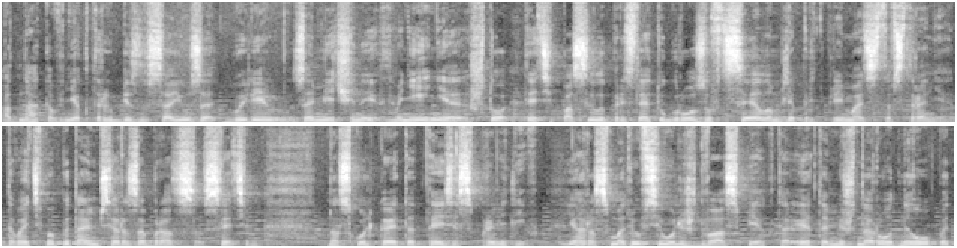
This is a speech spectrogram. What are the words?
Однако в некоторых бизнес-союзах были замечены мнения, что эти посылы представляют угрозу в целом для предпринимательства в стране. Давайте попытаемся разобраться с этим насколько этот тезис справедлив. Я рассмотрю всего лишь два аспекта. Это международный опыт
